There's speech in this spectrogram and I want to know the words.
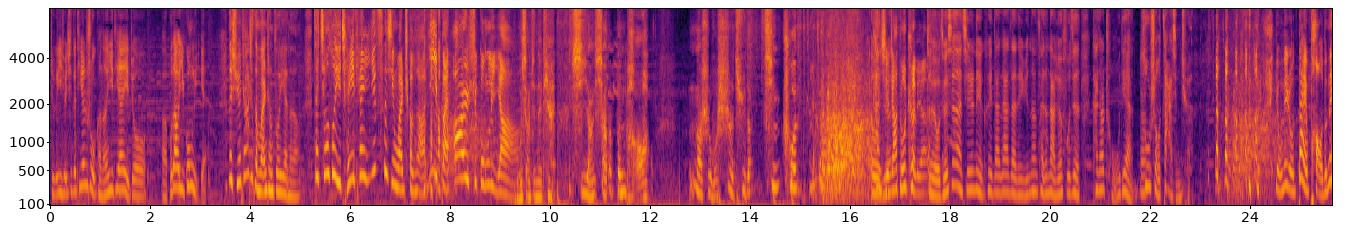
这个一学期的天数，可能一天也就呃不到一公里。那学渣是怎么完成作业的呢？在交作业前一天一次性完成啊，一百二十公里呀！我想起那天夕阳下的奔跑，那是我逝去的青春。看学渣多可怜。对，我觉得现在其实那个可以，大家在那云南财经大学附近开家宠物店，租售大型犬。有那种带跑的那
